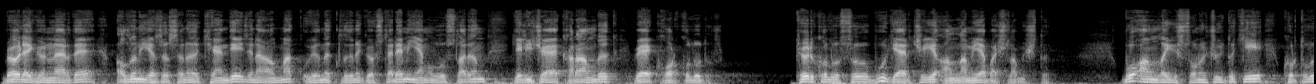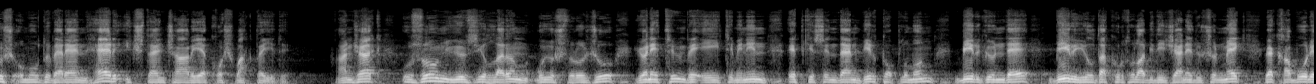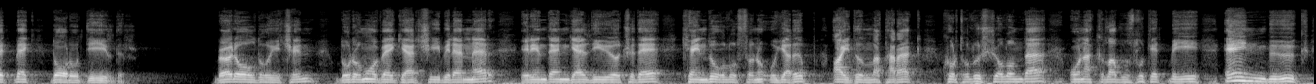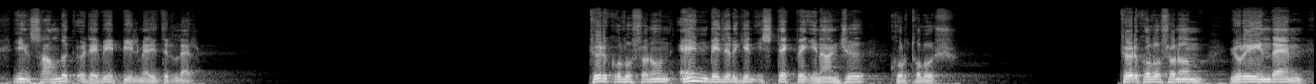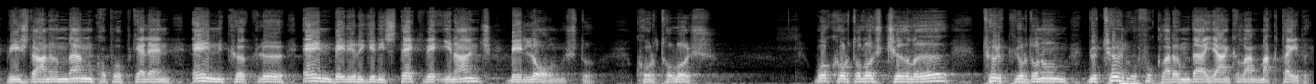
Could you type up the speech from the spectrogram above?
Böyle günlerde alın yazısını kendi eline almak uyanıklığını gösteremeyen ulusların geleceği karanlık ve korkuludur. Türk ulusu bu gerçeği anlamaya başlamıştı. Bu anlayış sonucuydu ki kurtuluş umudu veren her içten çağrıya koşmaktaydı. Ancak uzun yüzyılların uyuşturucu yönetim ve eğitiminin etkisinden bir toplumun bir günde bir yılda kurtulabileceğini düşünmek ve kabul etmek doğru değildir. Böyle olduğu için durumu ve gerçeği bilenler elinden geldiği ölçüde kendi ulusunu uyarıp aydınlatarak kurtuluş yolunda ona kılavuzluk etmeyi en büyük insanlık ödevi bilmelidirler. Türk ulusunun en belirgin istek ve inancı kurtuluş. Türk ulusunun yüreğinden, vicdanından kopup gelen en köklü, en belirgin istek ve inanç belli olmuştu. Kurtuluş. Bu kurtuluş çığlığı Türk yurdunun bütün ufuklarında yankılanmaktaydı.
